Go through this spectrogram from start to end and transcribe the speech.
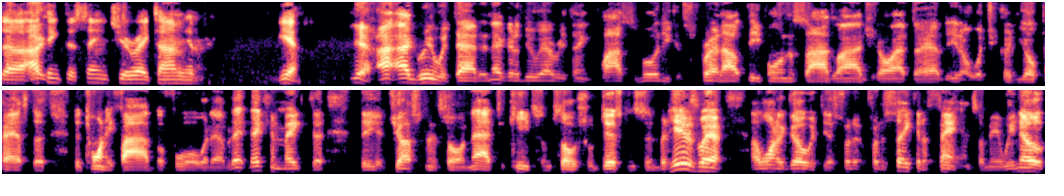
uh, I, I, think the Saints, you're right, Tommy. Have, yeah. Yeah, I, I, agree with that, and they're going to do everything possible. And you can spread out people on the sidelines. You don't have to have, you know, what you couldn't go past the, the twenty five before, whatever. They, they can make the the adjustments on that to keep some social distancing. But here's where I want to go with this for the for the sake of the fans. I mean, we know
